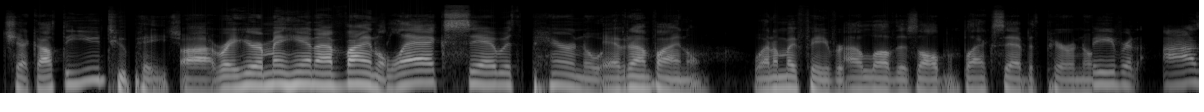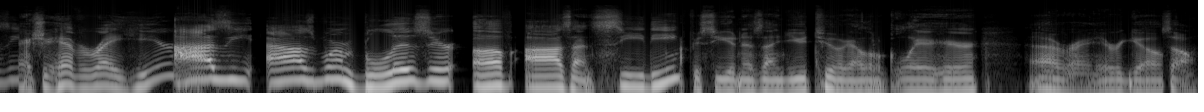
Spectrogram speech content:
check out the YouTube page. Uh, right here in my hand on vinyl. Black Sabbath Paranoid. I have it on vinyl. One of my favorite. I love this album, Black Sabbath Paranoid. Favorite Ozzy. Actually, have it right here. Ozzy Osbourne Blizzard of Oz on CD. If you see it on YouTube, I got a little glare here. All right, here we go. So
